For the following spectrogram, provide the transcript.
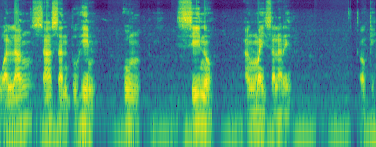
walang sasantuhin kung sino ang may salarin. Okay.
